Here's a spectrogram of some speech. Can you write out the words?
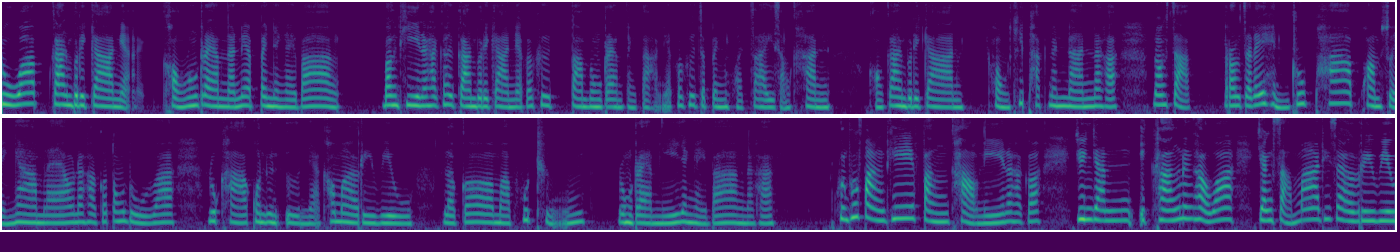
ดูว่าการบริการเนี่ยของโรงแรมนั้นเนี่ยเป็นยังไงบ้าง บางทีนะคะคือการบริการเนี่ยก็คือตามโรงแรมต่างๆเนี่ยก็คือจะเป็นหัวใจสำคัญ ของการบริการของที่พักนั้นๆนะคะ นอกจากเราจะได้เห็นรูปภาพความสวยงามแล้วนะคะ ก็ต้องดูว่าลูกค้าคนอื่นๆเนี่ยเข้ามารีวิว แล้วก็มาพูดถึงโรงแรมนี้ยังไงบ้างนะคะ คุณผู้ฟังที่ฟังข่าวนี้นะคะ ก็ยืนยันอีกครั้งหนึ่งค่ะว่ายังสามารถที่จะรีวิว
